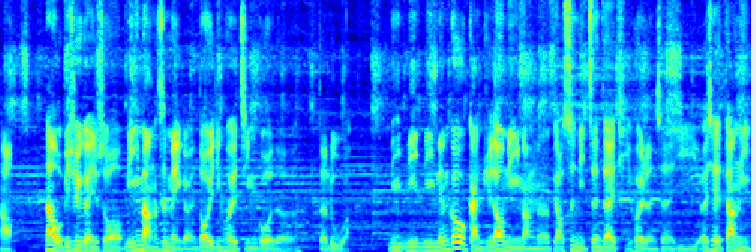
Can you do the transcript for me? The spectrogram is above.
好，那我必须跟你说，迷茫是每个人都一定会经过的的路啊。你你你能够感觉到迷茫呢，表示你正在体会人生的意义。而且当你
